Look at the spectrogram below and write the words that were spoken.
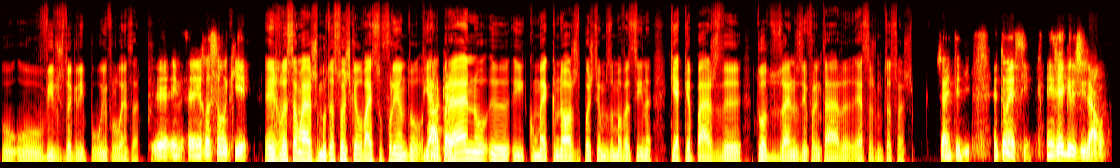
o, o vírus da gripe, o influenza. É, em, em relação a quê? Em relação às mutações que ele vai sofrendo de ano okay. para ano eh, e como é que nós depois temos uma vacina que é capaz de todos os anos enfrentar essas mutações. Já entendi. Então é assim, em regra geral,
